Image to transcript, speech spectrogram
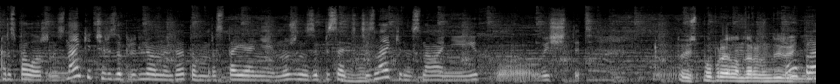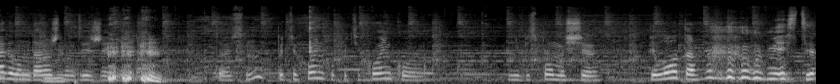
расположены знаки через определенное да, там, расстояние. Нужно записать эти знаки, на основании их э, высчитать. То есть по правилам дорожного движения. По правилам дорожного движения. да. То есть, ну, потихоньку, потихоньку, не без помощи пилота вместе.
